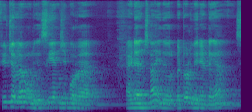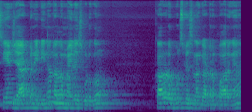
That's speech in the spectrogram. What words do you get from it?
ஃப்யூச்சரில் உங்களுக்கு சிஎன்ஜி போடுற ஐடியா இருந்துச்சுன்னா இது ஒரு பெட்ரோல் வேரியண்ட்டுங்க சிஎன்ஜி ஆட் பண்ணிட்டீங்கன்னா நல்ல மைலேஜ் கொடுக்கும். காரோட பூட் ஸ்பேஸ்லாம் காட்டுறேன் பாருங்கள்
